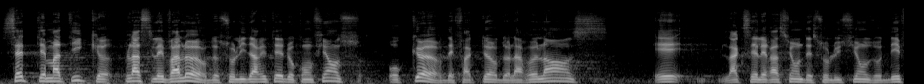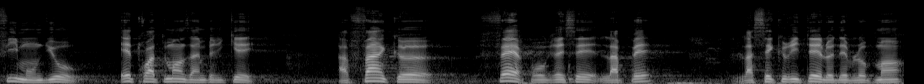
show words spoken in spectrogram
Cette thématique place les valeurs de solidarité et de confiance au cœur des facteurs de la relance et l'accélération des solutions aux défis mondiaux étroitement imbriqués afin que faire progresser la paix, la sécurité et le développement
